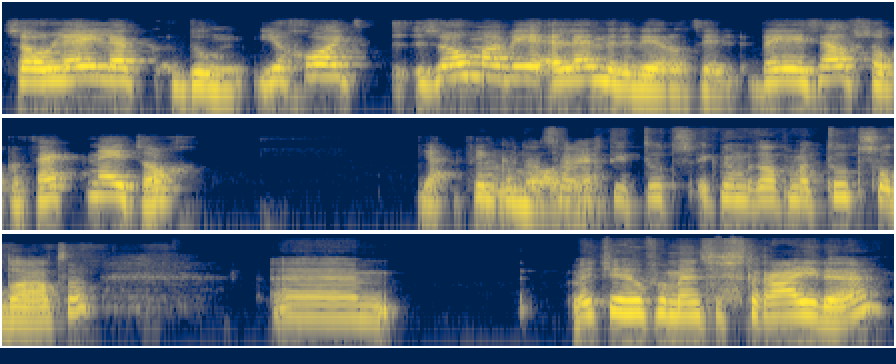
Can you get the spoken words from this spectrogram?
Zo lelijk doen. Je gooit zomaar weer ellende de wereld in. Ben je zelf zo perfect? Nee toch? Ja, vind Ja, ik een dat zijn echt die toets, ik noem dat maar toetssoldaten. Ehm, weet je, heel veel mensen strijden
